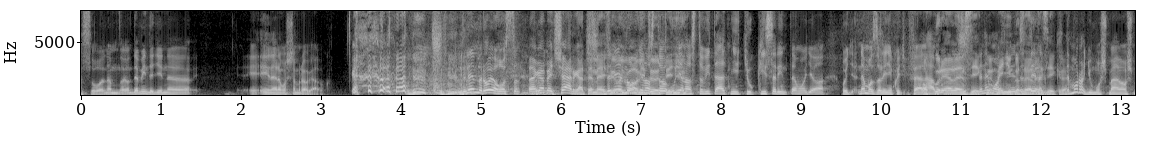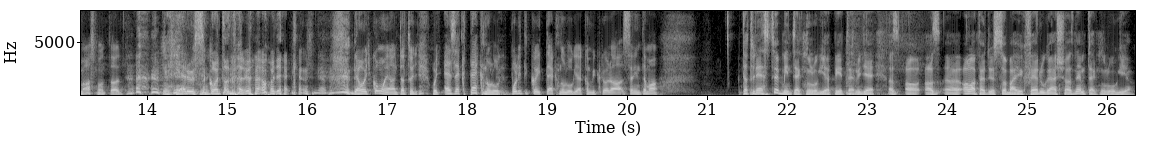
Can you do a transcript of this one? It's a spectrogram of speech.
szóval nem nagyon. De mindegy, én, én erre most nem reagálok. De nem, mert olyan hosszú... Legalább egy sárgát emelj fel, hogy valami ugyanazt a, ugyanazt a vitát nyitjuk ki, szerintem, hogy, a, hogy nem az a lényeg, hogy felháború. Akkor ellenzék, de nem menjünk az, az ellenzékre. De maradjunk most már, most már azt mondtad. Ki erőszakoltad belőlem, hogy elkezdjem. De hogy komolyan, tehát hogy, hogy ezek technológi, politikai technológiák, amikről a, szerintem a, tehát, De ez több, mint technológia, Péter. Ugye az, az, az alapvető szabályok felrugása az nem technológia.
